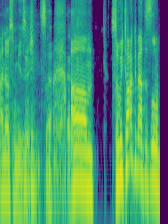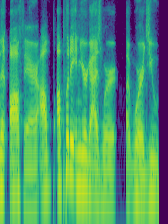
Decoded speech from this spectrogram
I know some musicians. So, um, so we talked about this a little bit off air. I'll I'll put it in your guys' word uh, words. You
